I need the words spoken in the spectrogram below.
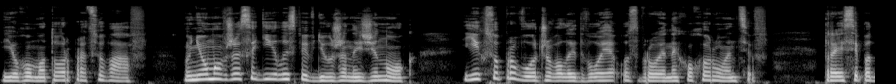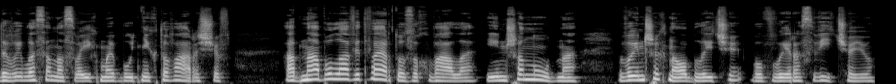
Його мотор працював. У ньому вже сиділи співдюжини жінок. Їх супроводжували двоє озброєних охоронців. Тресі подивилася на своїх майбутніх товаришів. Одна була відверто зухвала, інша нудна, в інших на обличчі був вираз відчаю.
